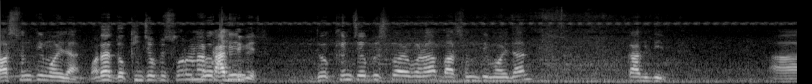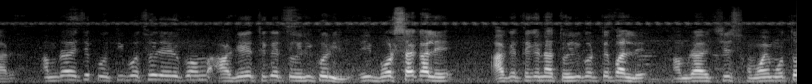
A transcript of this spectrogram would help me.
বাসন্তী ময়দান। আমাদের দক্ষিণ চব্বিশ পরগনা কাকদ্বীপের। দক্ষিণ চব্বিশ পরগনা বাসন্তী ময়দান কাকদ্বীপ। আর আমরা হচ্ছে প্রতি বছর এরকম আগে থেকে তৈরি করি এই বর্ষাকালে আগে থেকে না তৈরি করতে পারলে আমরা হচ্ছে সময় মতো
